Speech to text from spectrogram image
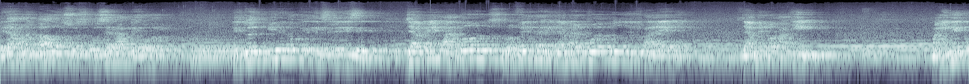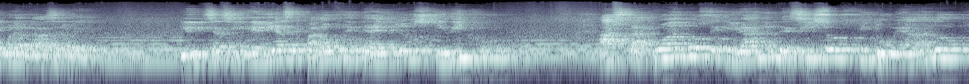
Era malvado y su esposa era peor. Entonces mire lo que dice, le dice, llame a todos los profetas y llame al pueblo de Israel. Llámenos aquí. Imagine cómo le hablaba ese rey. Y dice así, Elías se paró frente a ellos y dijo, ¿Hasta cuándo seguirán indecisos titubeando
